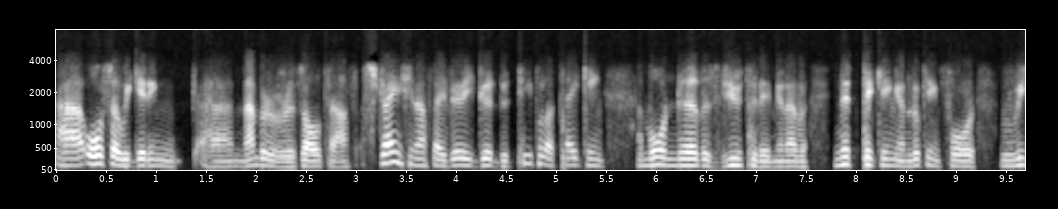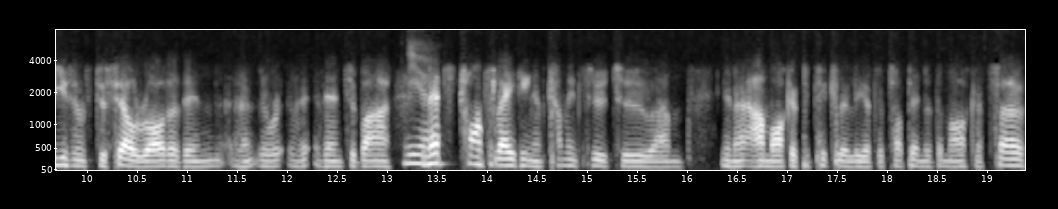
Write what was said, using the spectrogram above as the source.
Uh, also, we're getting a number of results out. Strange enough, they're very good, but people are taking a more nervous view to them, you know, nitpicking and looking for reasons to sell rather than uh, than to buy. Yeah. And that's translating and coming through to um, you know our market, particularly at the top end of the market. So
